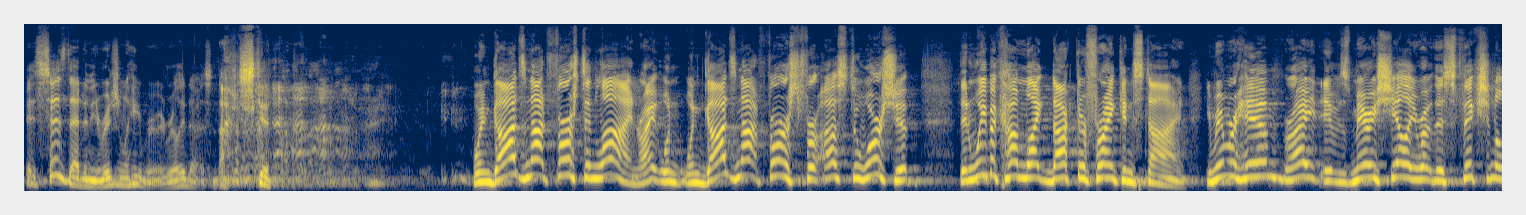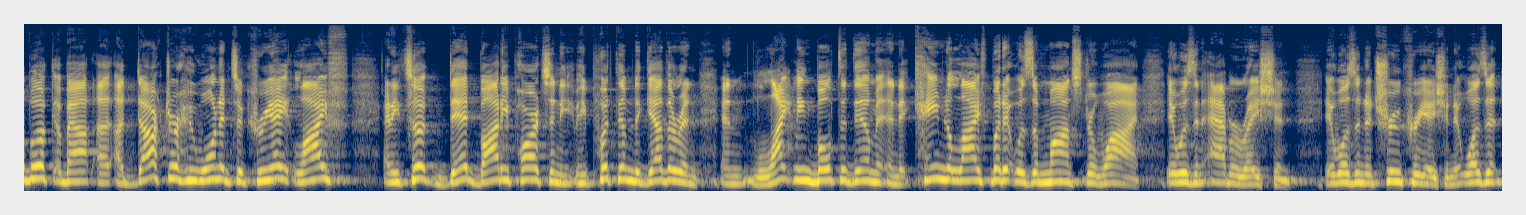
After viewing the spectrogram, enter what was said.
It says that in the original Hebrew. It really does. No, I'm just kidding. when God's not first in line, right? When, when God's not first for us to worship, then we become like Dr. Frankenstein. You remember him, right? It was Mary Shelley wrote this fictional book about a, a, doctor who wanted to create life, and he took dead body parts and he, he put them together and, and lightning bolted them, and it came to life, but it was a monster. Why? It was an aberration. It wasn't a true creation. It wasn't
